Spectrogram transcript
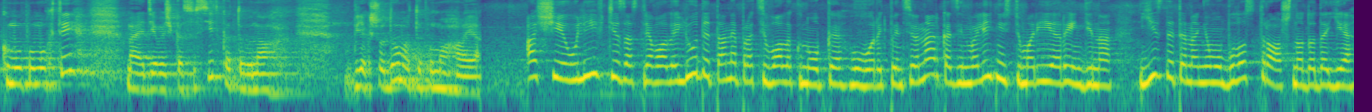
кому допомогти, моя дівчинка-сусідка, то вона, якщо вдома, то допомагає. А ще у ліфті застрявали люди та не працювали кнопки, говорить пенсіонерка з інвалідністю Марія Риндіна. Їздити на ньому було страшно, додає,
